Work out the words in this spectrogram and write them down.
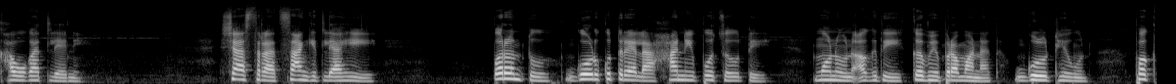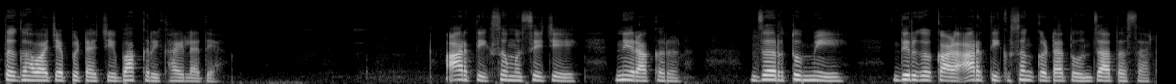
खाऊ घातल्याने शास्त्रात सांगितले आहे परंतु गोड कुत्र्याला हानी पोचवते म्हणून अगदी कमी प्रमाणात गूळ ठेवून फक्त गव्हाच्या पिठाची भाकरी खायला द्या. आर्थिक समस्येचे निराकरण. जर तुम्ही दीर्घकाळ आर्थिक संकटातून जात असाल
